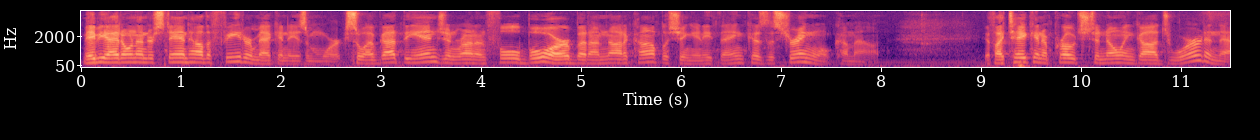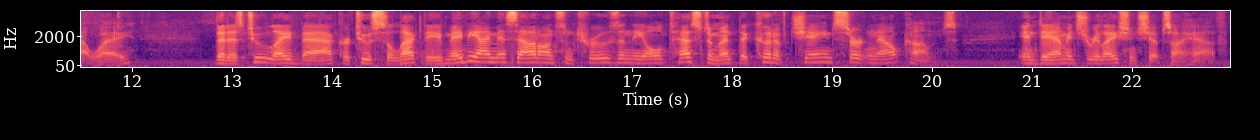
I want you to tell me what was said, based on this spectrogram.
Maybe I don't understand how the feeder mechanism works, so I've got the engine running full bore, but I'm not accomplishing anything because the string won't come out. If I take an approach to knowing God's Word in that way, that is too laid back or too selective, maybe I miss out on some truths in the Old Testament that could have changed certain outcomes in damaged relationships I have,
